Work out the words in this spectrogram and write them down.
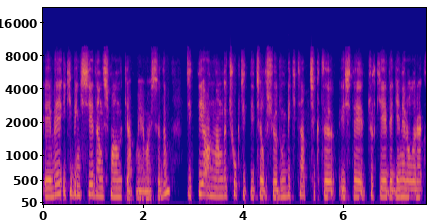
E, ve 2000 kişiye danışmanlık yapmaya başladım ciddi anlamda çok ciddi çalışıyordum. Bir kitap çıktı işte Türkiye'de genel olarak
